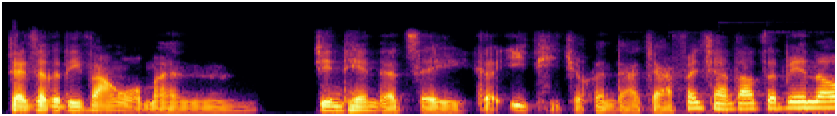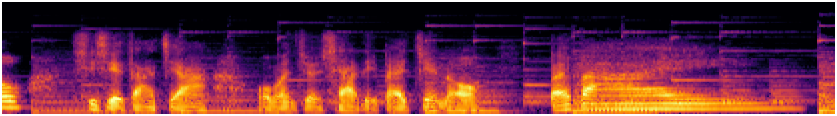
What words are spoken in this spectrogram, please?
在这个地方，我们今天的这一个议题就跟大家分享到这边喽，谢谢大家，我们就下礼拜见喽，拜拜。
